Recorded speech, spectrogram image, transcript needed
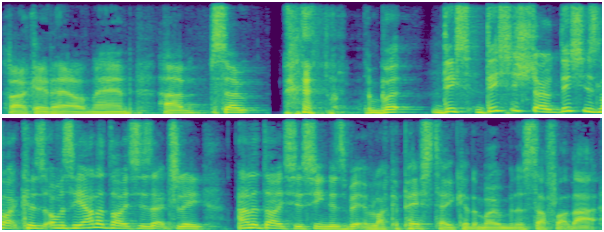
fucking hell, man. Um, so, but this this is show This is like because obviously Allardyce is actually Allardyce is seen as a bit of like a piss take at the moment and stuff like that.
